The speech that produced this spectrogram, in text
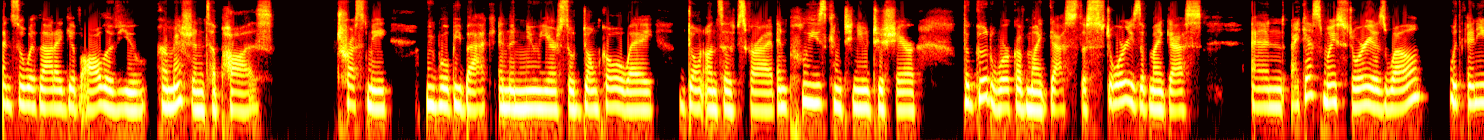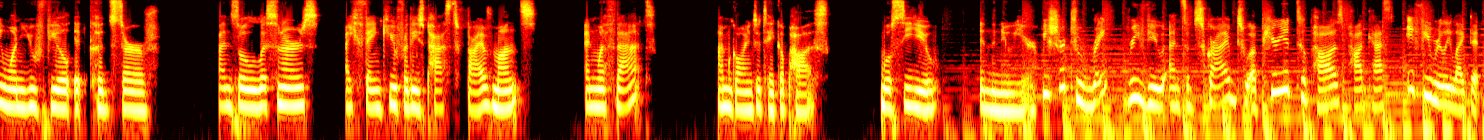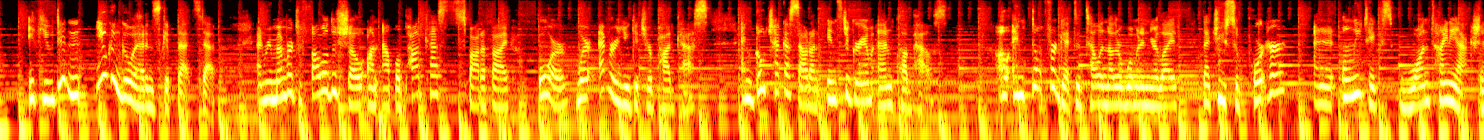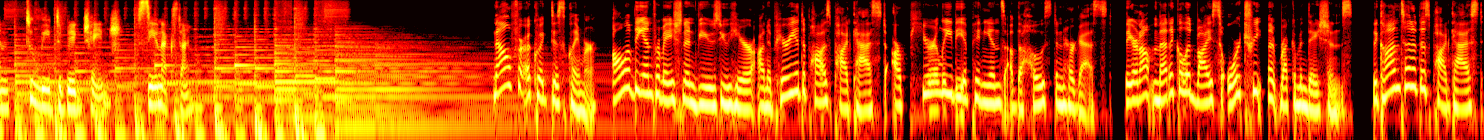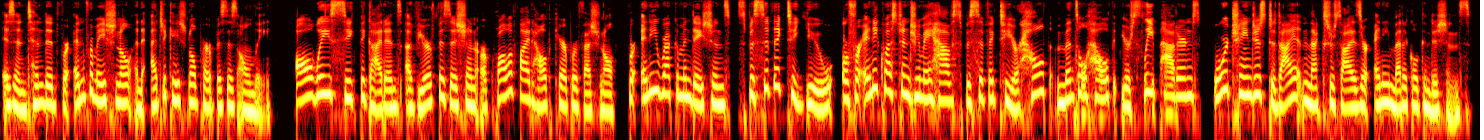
And so, with that, I give all of you permission to pause. Trust me, we will be back in the new year. So don't go away. Don't unsubscribe. And please continue to share the good work of my guests, the stories of my guests, and I guess my story as well with anyone you feel it could serve. And so, listeners, I thank you for these past five months. And with that, I'm going to take a pause. We'll see you in the new year. Be sure to rate, review, and subscribe to a Period to Pause podcast if you really liked it. If you didn't, you can go ahead and skip that step. And remember to follow the show on Apple Podcasts, Spotify, or wherever you get your podcasts. And go check us out on Instagram and Clubhouse. Oh, and don't forget to tell another woman in your life that you support her and it only takes one tiny action to lead to big change. See you next time. Now, for a quick disclaimer all of the information and views you hear on a Period to Pause podcast are purely the opinions of the host and her guest. They are not medical advice or treatment recommendations. The content of this podcast is intended for informational and educational purposes only. Always seek the guidance of your physician or qualified healthcare professional for any recommendations specific to you or for any questions you may have specific to your health, mental health, your sleep patterns, or changes to diet and exercise or any medical conditions.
